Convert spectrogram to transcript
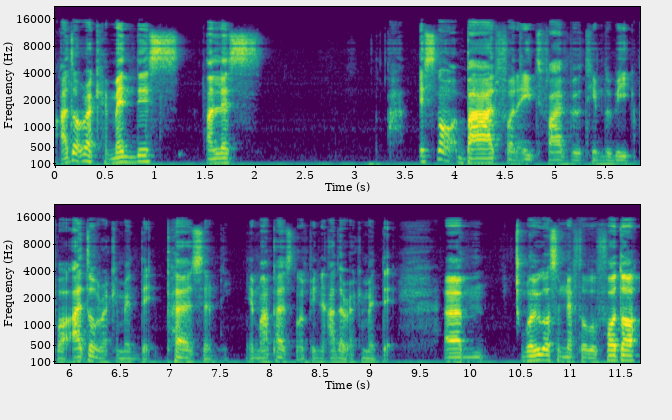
I don't recommend this unless it's not bad for an 85 of a team of the week, but I don't recommend it personally. In my personal opinion, I don't recommend it. Um, well, we got some leftover fodder,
